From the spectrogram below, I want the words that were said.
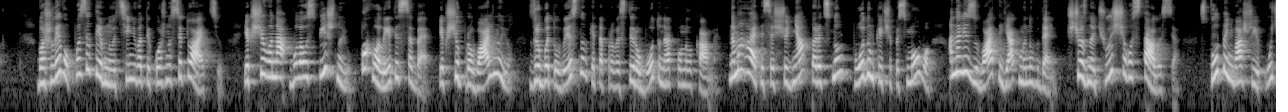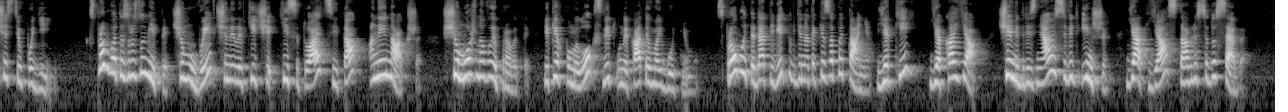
Важливо позитивно оцінювати кожну ситуацію. Якщо вона була успішною, похвалити себе. Якщо провальною, зробити висновки та провести роботу над помилками. Намагайтеся щодня перед сном подумки чи письмово аналізувати, як минув день, що значущого сталося, ступень вашої участі в події. Спробувати зрозуміти, чому ви вчинили в тій чи тій ситуації так, а не інакше, що можна виправити, яких помилок слід уникати в майбутньому. Спробуйте дати відповіді на такі запитання: який, яка я, чим відрізняюся від інших, як я ставлюся до себе.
